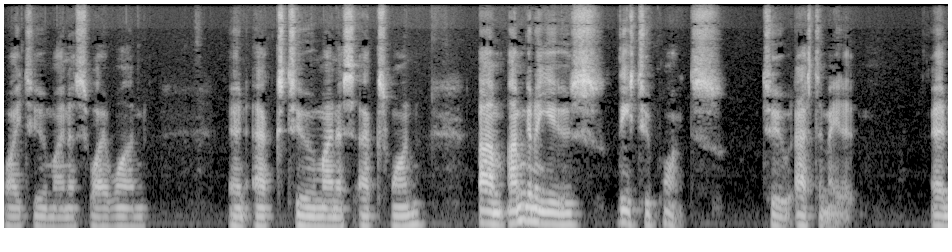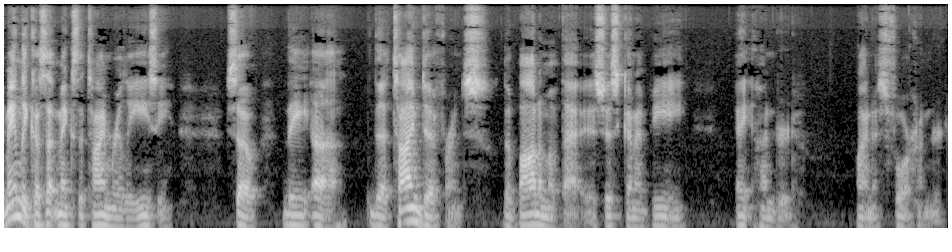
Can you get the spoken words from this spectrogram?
y2 minus y1 and x2 minus x1. Um, I'm going to use these two points to estimate it, and mainly because that makes the time really easy. So the uh, the time difference, the bottom of that is just going to be 800 minus 400.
